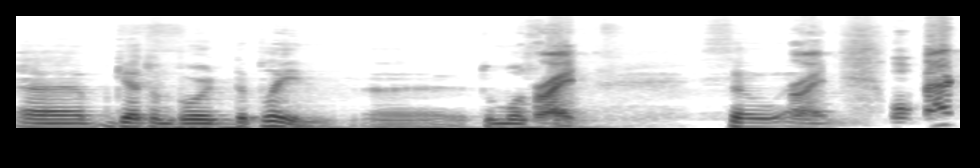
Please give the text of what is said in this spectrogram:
uh, get on board the plane to Moscow." Right. So uh, Right. Well, back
